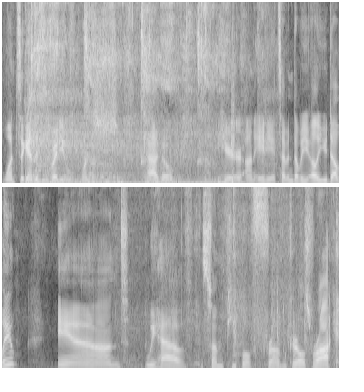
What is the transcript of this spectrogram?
Once again, this is Radio 1 Chicago here on 88.7 WLUW. And we have some people from Girls Rock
